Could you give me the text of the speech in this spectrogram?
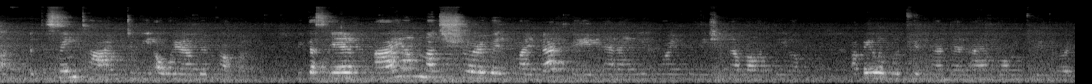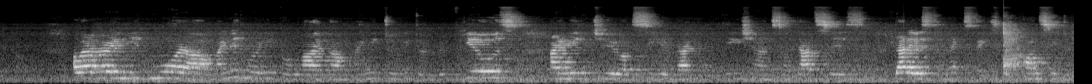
uh, at the same time to be aware of the problem. Because if I am not sure with my back pain and I need more information about the um, available treatment, then I am going to the article. However, I need more. Um, I need more info. Like um, I need to read your reviews. I need to uh, see your recommendations. So that's is that is the next stage, the.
